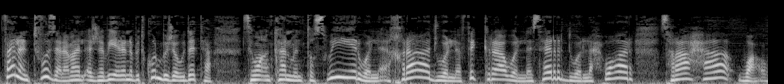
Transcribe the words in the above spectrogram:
فعلا تفوز على الأعمال الأجنبية لأنها بتكون بجودتها سواء كان من تصوير ولا إخراج ولا فكرة ولا سرد ولا حوار. صراحة واو.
